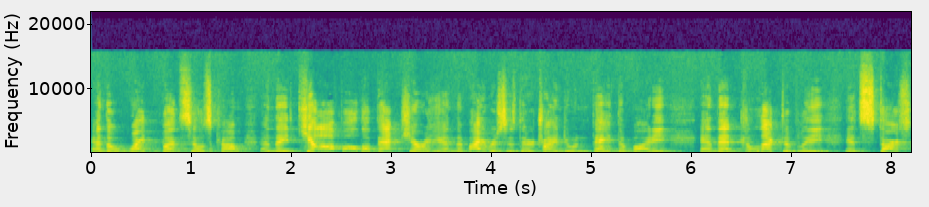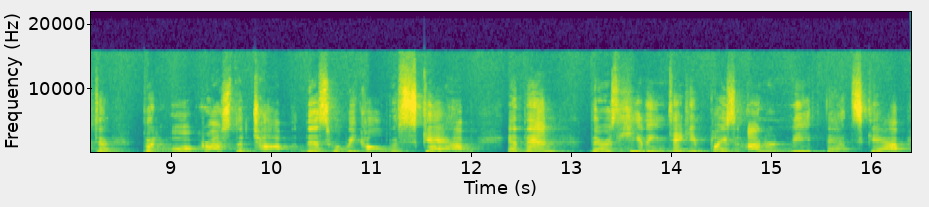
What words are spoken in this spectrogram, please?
and the white blood cells come and they kill off all the bacteria and the viruses that are trying to invade the body. And then collectively, it starts to put across the top this, what we call the scab, and then there is healing taking place underneath that scab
